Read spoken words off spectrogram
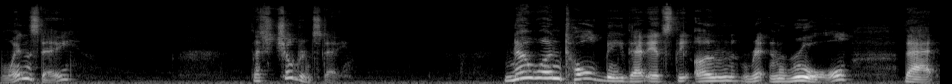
Wednesday, that's Children's Day. No one told me that it's the unwritten rule that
